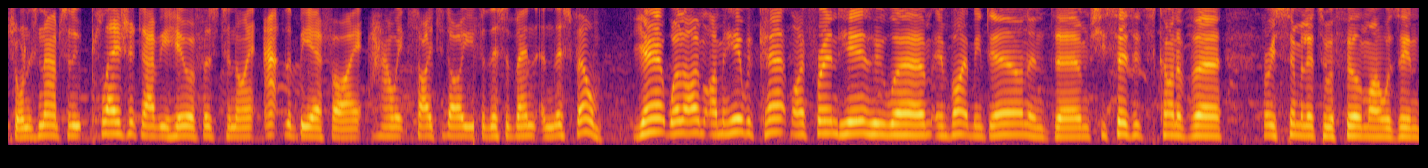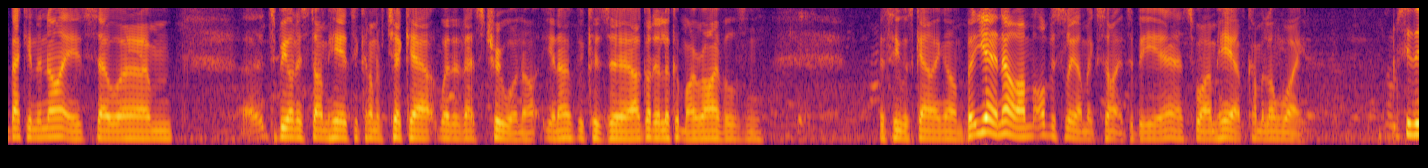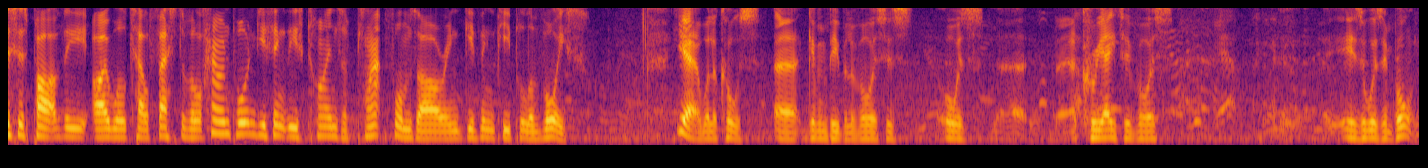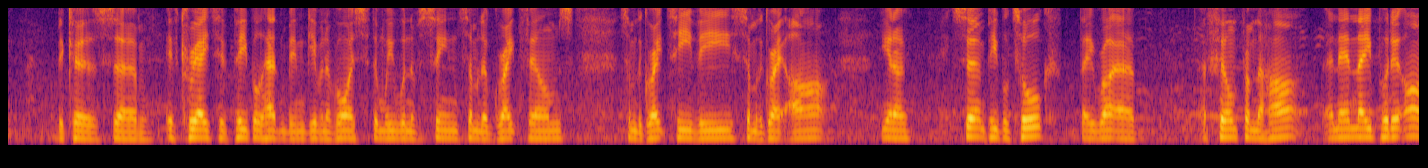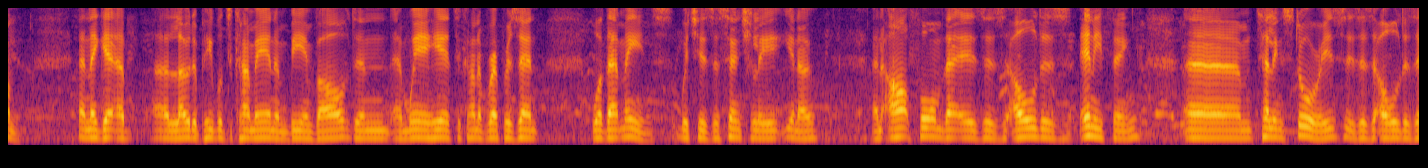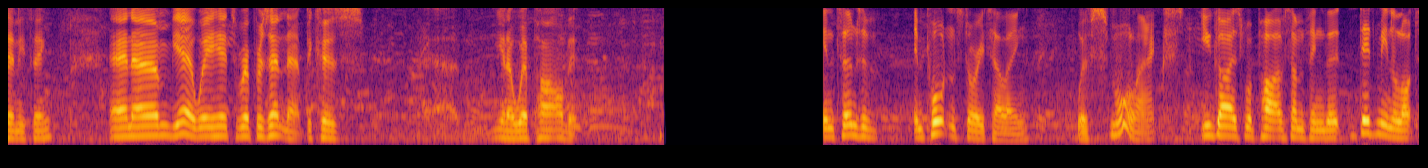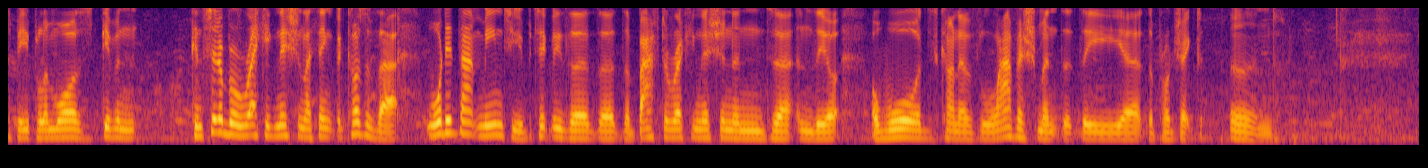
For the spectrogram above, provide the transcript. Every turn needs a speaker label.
Speaker 1: Shaun, it's an absolute pleasure to have you here with us tonight at the BFI. How excited are you for this event and this film?
Speaker 2: Yeah, well, I'm, I'm here with Kat, my friend here, who um, invited me down, and um, she says it's kind of uh, very similar to a film I was in back in the 90s. So, um, uh, to be honest, I'm here to kind of check out whether that's true or not, you know, because uh, I've got to look at my rivals and, and see what's going on. But yeah, no, I'm obviously I'm excited to be here. That's why I'm here. I've come a long way.
Speaker 1: Obviously, this is part of the I Will Tell Festival. How important do you think these kinds of platforms are in giving people a voice?
Speaker 2: Yeah, well, of course, uh, giving people a voice is always uh, a creative voice is always important because um, if creative people hadn't been given a voice, then we wouldn't have seen some of the great films, some of the great TV, some of the great art. You know, certain people talk, they write a, a film from the heart, and then they put it on and they get a, a, load of people to come in and be involved, and, and we're here to kind of represent what that means, which is essentially, you know, an art form that is as old as anything. Um, telling stories is as old as anything, and um, yeah, we're here to represent that because, uh, you know, we're part of it.
Speaker 1: In terms of important storytelling, with Small Axe, you guys were part of something that did mean a lot to people and was given considerable recognition, I think, because of that. What did that mean to you, particularly the, the, the BAFTA recognition and uh, and the awards kind of lavishment that the uh, the project earned?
